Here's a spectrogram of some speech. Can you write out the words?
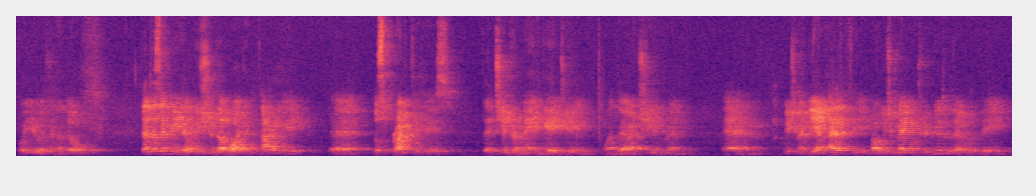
for you as an adult, that doesn't mean that we should avoid entirely uh, those practices that children may engage in when they are children, um, which may be unhealthy, but which may contribute to their well-being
